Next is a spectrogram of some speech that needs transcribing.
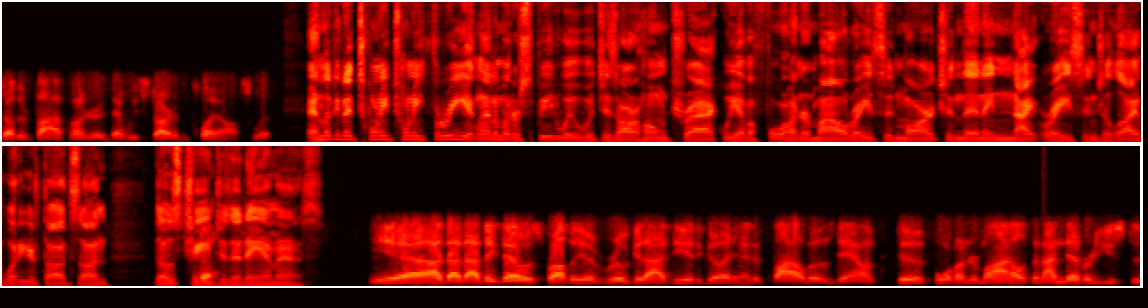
Southern 500 that we started the playoffs with. And looking at 2023, Atlanta Motor Speedway, which is our home track, we have a 400 mile race in March and then a night race in July. What are your thoughts on those changes at AMS? Yeah, I, I think that was probably a real good idea to go ahead and file those down to 400 miles. And I never used to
